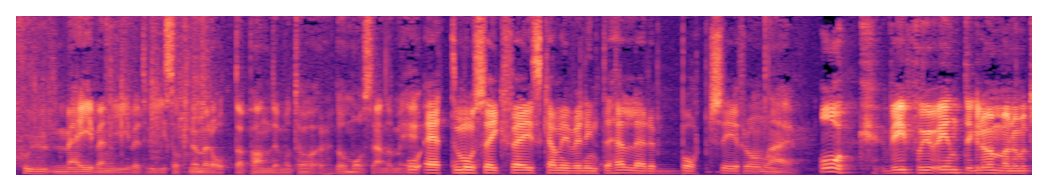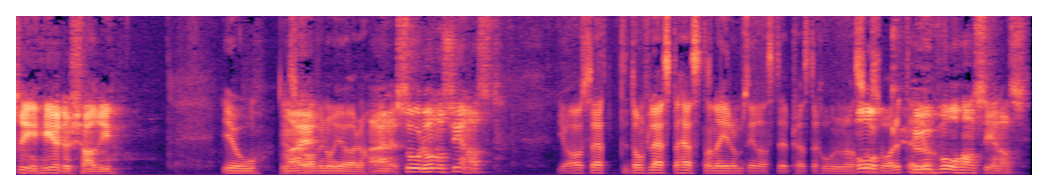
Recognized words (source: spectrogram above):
7 Maven givetvis och nummer 8 Pandemotör. De måste ändå med. Och ett Mosaic Face kan vi väl inte heller bortse ifrån. Nej. Och vi får ju inte glömma nummer 3 Heders-Harry. Jo, det ska Nej. vi nog göra. Nej, nej. Såg du honom senast? Jag har sett de flesta hästarna i de senaste prestationerna, så Och svaret är hur ja. var han senast?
